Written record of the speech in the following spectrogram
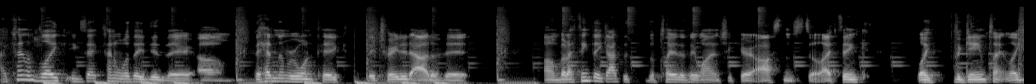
I kind of like exact kind of what they did there. Um, they had number one pick. They traded out of it. Um, but I think they got the, the player that they wanted, Shakira Austin. Still, I think like the game plan like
